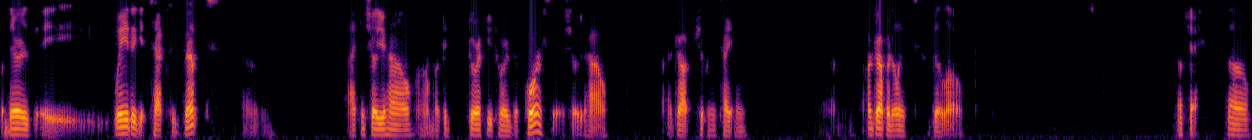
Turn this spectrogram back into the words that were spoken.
But there is a way to get tax exempt. Um, I can show you how. Um, I could direct you towards a course to show you how. Uh, drop shipping Titan. Um, I'll drop a link below. Okay, so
